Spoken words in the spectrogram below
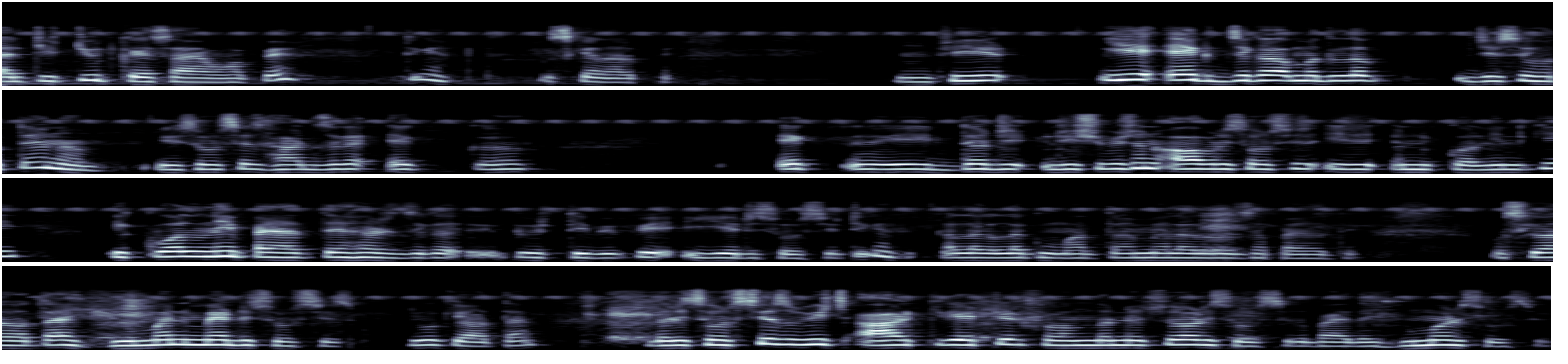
एल्टीट्यूड कैसा है वहाँ पे, ठीक है, उसके आधार पे। फिर ये एक जगह मतलब जैसे होते हैं ना रिसोर्सेज हर जगह एक एक distribution of resources is equal यानी कि इक्वल नहीं पाए जाते हर जगह पृथ्वी पे ये रिसोर्सेज ठीक है? अलग अलग मात्रा में अलग अलग पाए जाते हैं। उसके बाद होता है ह्यूमन मेड रिसोर्सेज वो क्या होता है? The resources which are created from the natural resources by the human resources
